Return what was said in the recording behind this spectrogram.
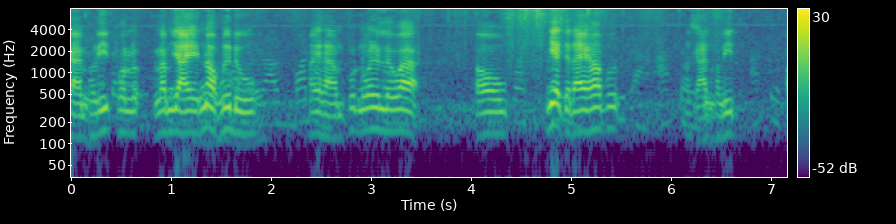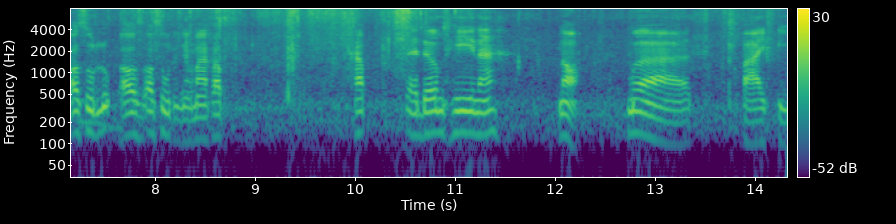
การผลิตผลลำไยนอกฤดู ไปถามพูดไว้เลยว่าเอาเนี่ยจะได้ครับ การผลิตเอาสูตรลูกเอาเอาสูตรอย่างมาครับ ครับแต่เดิมทีนะเนาะเมื่อปลายปี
